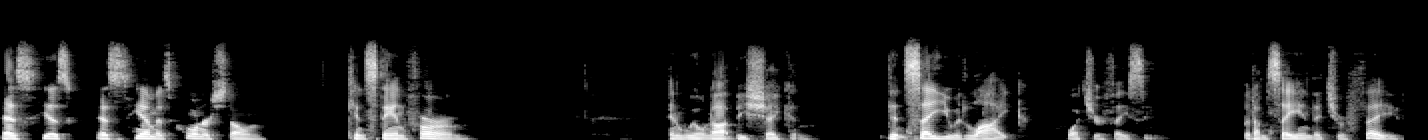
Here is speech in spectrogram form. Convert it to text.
as his as him as cornerstone can stand firm and will not be shaken. Didn't say you would like what you're facing, but I'm saying that your faith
